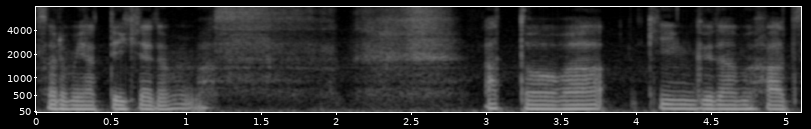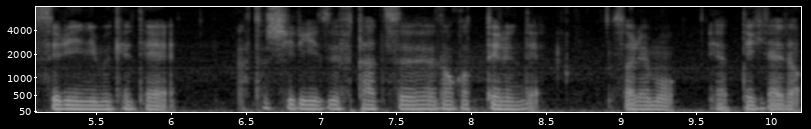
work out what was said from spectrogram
それもやっていきたいと思います。あとは、キングダムハーツ3に向けて、あとシリーズ2つ残ってるんで、それもやっていきたいと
